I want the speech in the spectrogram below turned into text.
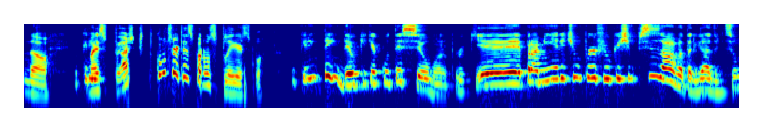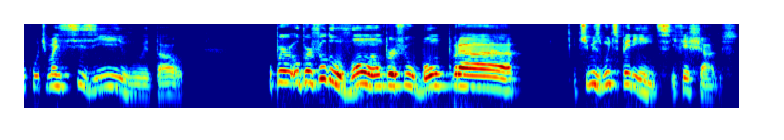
Não, Eu queria, mas eu acho que com certeza foram os players, pô. Eu queria entender o que que aconteceu, mano. Porque pra mim ele tinha um perfil que a gente precisava, tá ligado? De ser um coach mais decisivo e tal. O, per- o perfil do Von é um perfil bom pra times muito experientes e fechados.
